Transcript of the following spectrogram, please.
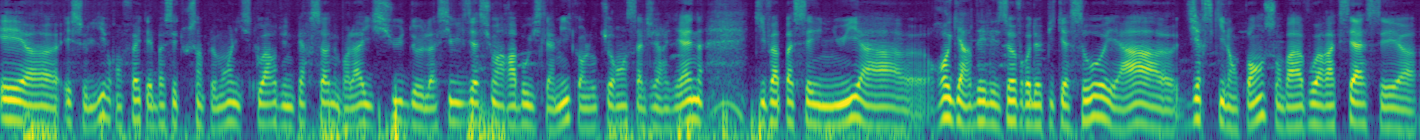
Et, euh, et, ce livre, en fait, eh ben, c'est tout simplement l'histoire d'une personne, voilà, issue de la civilisation arabo-islamique, en l'occurrence algérienne, qui va passer une nuit à euh, regarder les œuvres de Picasso et à euh, dire ce qu'il en pense. On va avoir accès à ses, à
